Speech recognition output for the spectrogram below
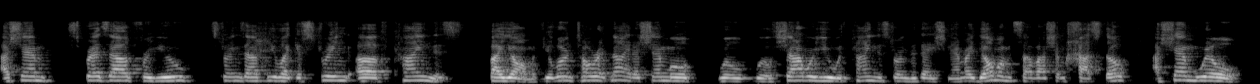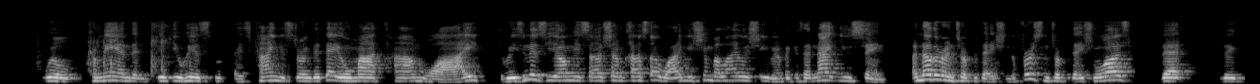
Hashem spreads out for you, strings out for you like a string of kindness by Yom. If you learn Torah at night, Hashem will will will shower you with kindness during the day. Hashem will will command and give you his, his kindness during the day. Umatam, why? The reason is Hashem. Why? Because at night you sing. Another interpretation. The first interpretation was that the,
